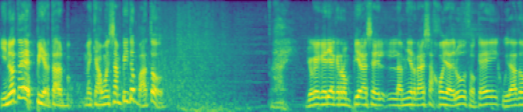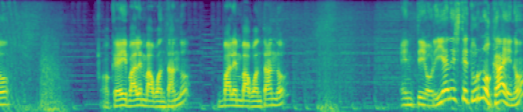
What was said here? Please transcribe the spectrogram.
Y no te despiertas. Me cago en San Pito Pato. Ay, yo que quería que rompieras la mierda esa joya de luz, ok, cuidado. Ok, Valen va aguantando. Valen va aguantando. En teoría en este turno cae, ¿no?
